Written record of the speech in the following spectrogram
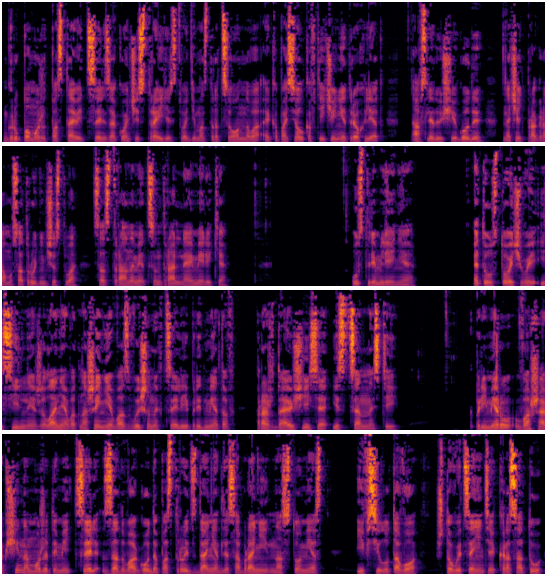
группа может поставить цель закончить строительство демонстрационного экопоселка в течение трех лет, а в следующие годы начать программу сотрудничества со странами Центральной Америки. Устремления. Это устойчивые и сильные желания в отношении возвышенных целей и предметов, рождающиеся из ценностей. К примеру, ваша община может иметь цель за два года построить здание для собраний на 100 мест, и в силу того, что вы цените красоту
